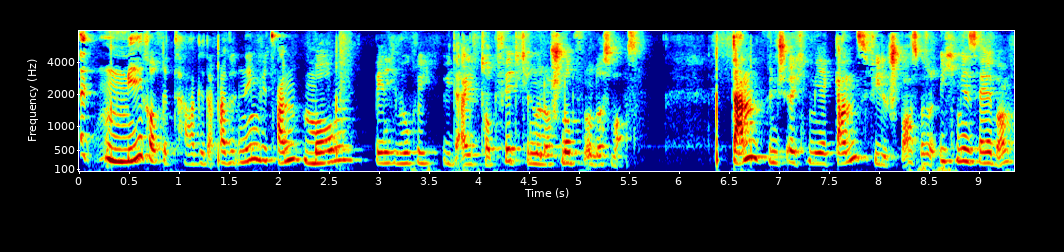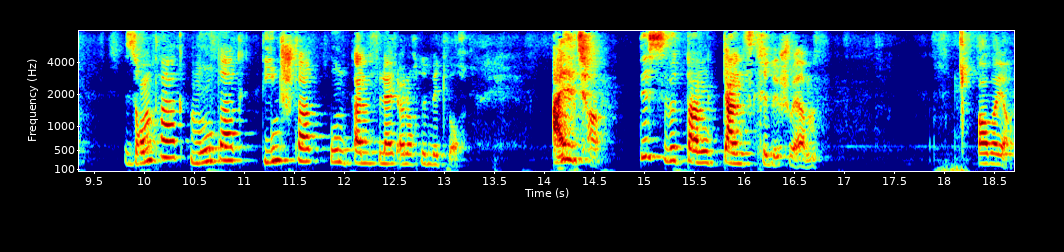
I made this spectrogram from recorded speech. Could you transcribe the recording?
äh, mehrere Tage, also nehmen wir jetzt an, morgen bin ich wirklich wieder eigentlich topfit, ich habe nur noch Schnupfen und das war's. Dann wünsche ich mir ganz viel Spaß, also ich mir selber, Sonntag, Montag, Dienstag und dann vielleicht auch noch den Mittwoch. Alter, das wird dann ganz kritisch werden. Aber ja,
